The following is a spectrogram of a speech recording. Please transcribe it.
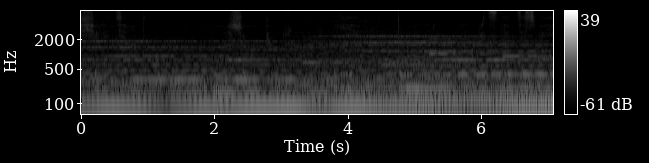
еще летят больше купюр, евро, доллары. Представьте свои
